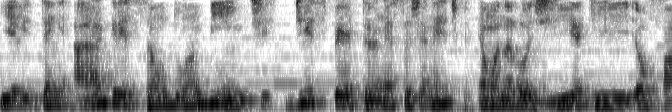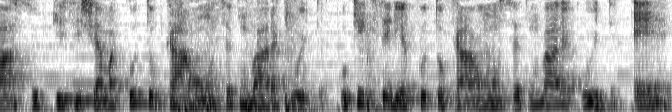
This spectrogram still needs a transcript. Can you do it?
e ele tem a agressão do ambiente despertando essa genética. É uma analogia que eu faço que se chama cutucar a onça com vara curta. O que, que seria cutucar a onça com vara curta? É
